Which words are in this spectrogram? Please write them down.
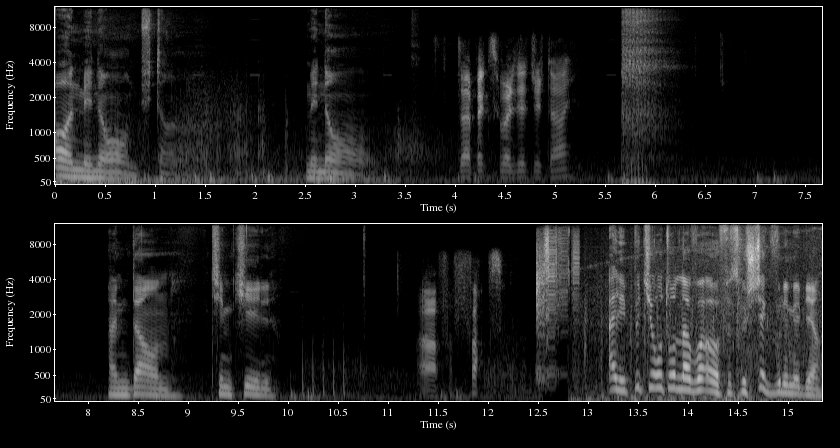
oh, mais non, putain. Mais non. Where did you die? I'm down. Team kill. Ah, for fuck's Allez, petit retour de la voix off, parce que je sais que vous l'aimez bien.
